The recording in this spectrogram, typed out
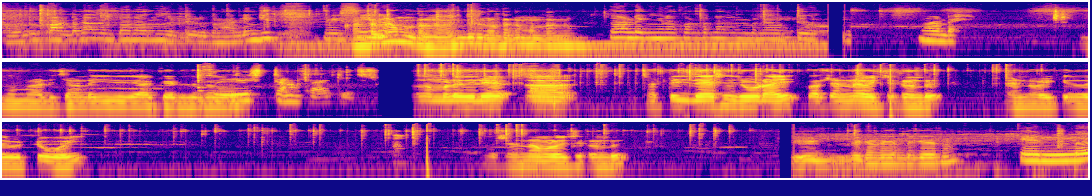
അതുകൊണ്ട് കണ്ടന മുണ്ടന ഒന്ന് വെട്ടിയെടുക്കണം അല്ലെങ്കിൽ മിക്സിയിൽ കണ്ടന മുണ്ടനോ? എന്തൊരു കണ്ടന മുണ്ടനോ? വേണ്ട ഇങ്ങനെ കണ്ടന മുണ്ടന വെട്ടി വെക്കണം. വേണ്ടേ നമ്മൾ അടിച്ചാണ്ട് ഈ ഇതാക്കി എടുത്തിട്ടുണ്ട്. വേസ്റ്റാണ് പാക്കേജ് നമ്മളിതിൽ ചട്ടി ലേശം ചൂടായി കുറച്ച് എണ്ണ ഒഴിച്ചിട്ടുണ്ട്. എണ്ണ ഒഴിക്കുന്നത് വിട്ടുപോയി. കുറച്ച് എണ്ണ നമ്മൾ ഒഴിച്ചിട്ടുണ്ട്. എന്തൊക്കെയായിരുന്നു? എള്ള്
